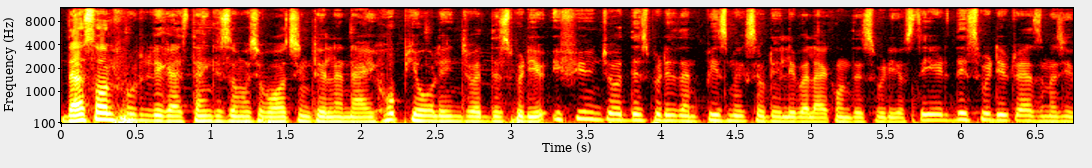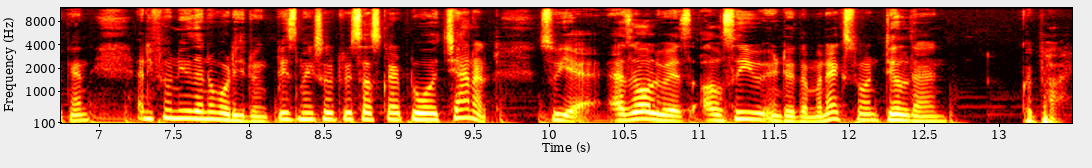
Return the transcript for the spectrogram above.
that's all for today guys. Thank you so much for watching till and i hope you all enjoyed this video. If you enjoyed this video then please make sure to leave a like on this video. Share this video to as much as you can. And if you're new then what are you doing? Please make sure to subscribe to our channel. So yeah as always i'll see you into the next one. Till then goodbye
